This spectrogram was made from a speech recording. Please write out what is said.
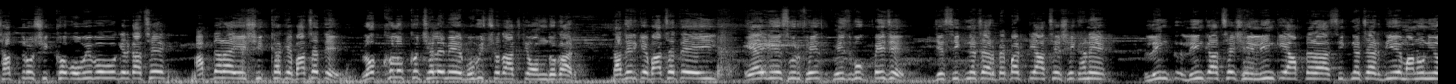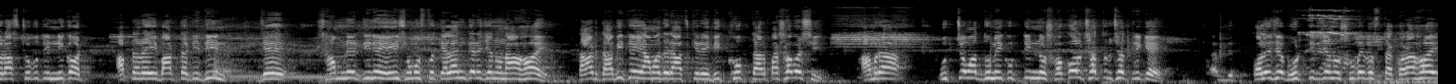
ছাত্র, শিক্ষক, অভিভাবকের কাছে আপনারা এই শিক্ষাকে বাঁচাতে লক্ষ লক্ষ ছেলে মেয়ের ভবিষ্যৎ আজকে অন্ধকার। তাদেরকে বাঁচাতে এই এআইডিএসুর ফেসবুক পেজে যে সিগনেচার পেপারটি আছে, সেখানে লিঙ্ক লিঙ্ক আছে সেই লিঙ্কে আপনারা সিগনেচার দিয়ে মাননীয় রাষ্ট্রপতির নিকট আপনারা এই বার্তাটি দিন যে সামনের দিনে এই সমস্ত কেলেঙ্কারি যেন না হয় তার দাবিতেই আমাদের আজকের এই বিক্ষোভ। তার পাশাপাশি আমরা উচ্চ মাধ্যমিক উত্তীর্ণ সকল ছাত্রছাত্রীকে কলেজে ভর্তির যেন সুব্যবস্থা করা হয়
